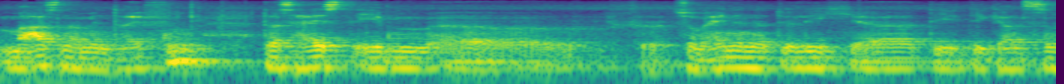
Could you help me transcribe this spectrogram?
Maßnahmen treffen. Das heißt eben äh, zum einen natürlich äh, die, die ganzen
